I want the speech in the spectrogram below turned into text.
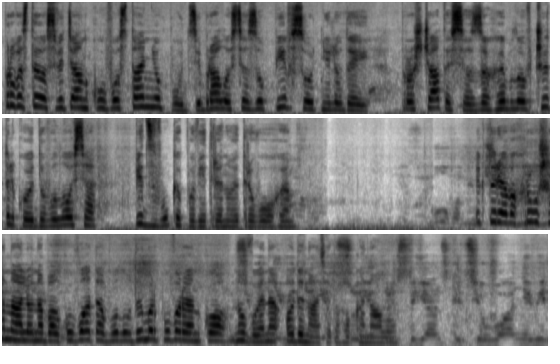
Провести освітянку в останню путь зібралося зо півсотні людей. Прощатися з загиблою вчителькою довелося під звуки повітряної тривоги. Вікторія Вахрушина, Альона Балкувата, Володимир Поваренко. Новини 11 каналу. Християнське цілування від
